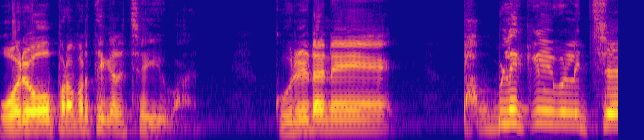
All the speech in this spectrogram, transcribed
ഓരോ പ്രവൃത്തികൾ ചെയ്യുവാൻ കുരുടനെ പബ്ലിക്കിൽ വിളിച്ച്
